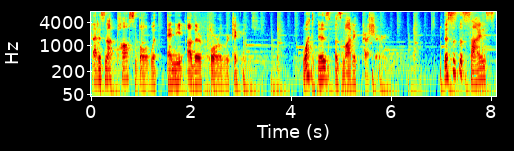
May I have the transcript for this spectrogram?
that is not possible with any other pour over technique. What is osmotic pressure? This is the science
